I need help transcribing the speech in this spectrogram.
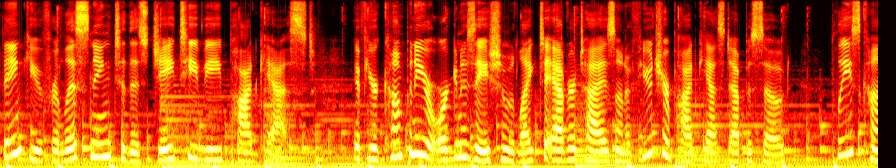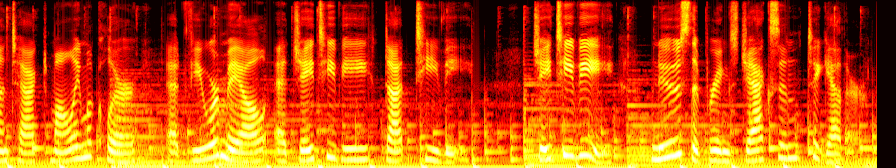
Thank you for listening to this JTV podcast. If your company or organization would like to advertise on a future podcast episode, please contact Molly McClure at viewermail at jtv.tv. JTV, news that brings Jackson together.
